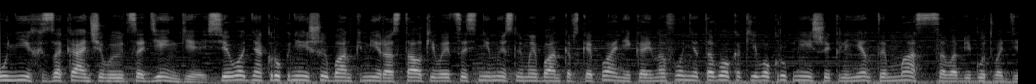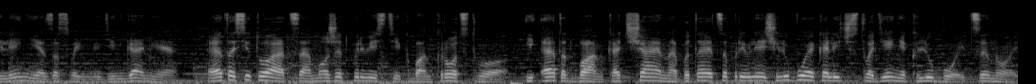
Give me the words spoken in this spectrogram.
У них заканчиваются деньги. Сегодня крупнейший банк мира сталкивается с немыслимой банковской паникой на фоне того, как его крупнейшие клиенты массово бегут в отделение за своими деньгами. Эта ситуация может привести к банкротству, и этот банк отчаянно пытается привлечь любое количество денег любой ценой.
